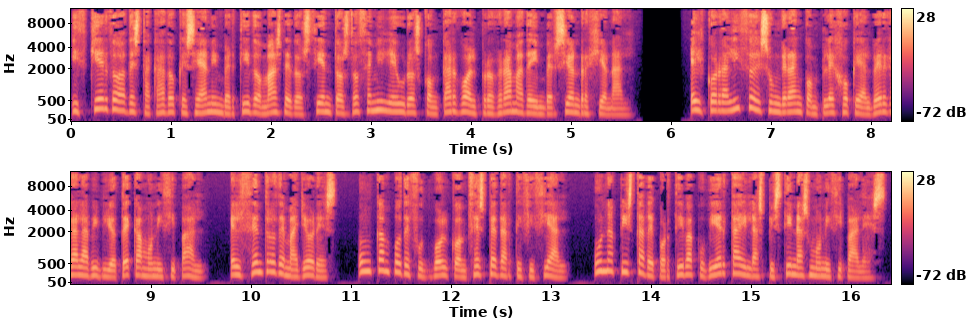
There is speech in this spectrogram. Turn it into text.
Izquierdo ha destacado que se han invertido más de 212.000 euros con cargo al programa de inversión regional. El Corralizo es un gran complejo que alberga la biblioteca municipal, el centro de mayores, un campo de fútbol con césped artificial, una pista deportiva cubierta y las piscinas municipales.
